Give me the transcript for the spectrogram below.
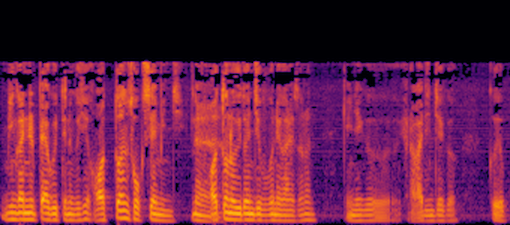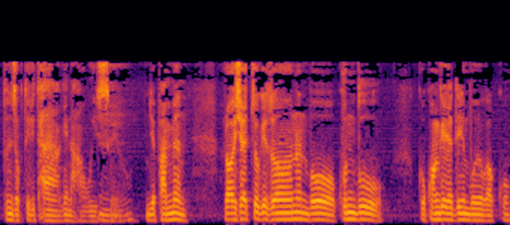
민간인을 빼고 있다는 것이 어떤 속셈인지 네. 어떤 의도인지 부분에 관해서는 굉장히 그 여러 가지 이제 그, 그 분석들이 다양하게 나오고 있어요. 음. 이제 반면 러시아 쪽에서는 뭐 군부 그 관계자들이 모여갖고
